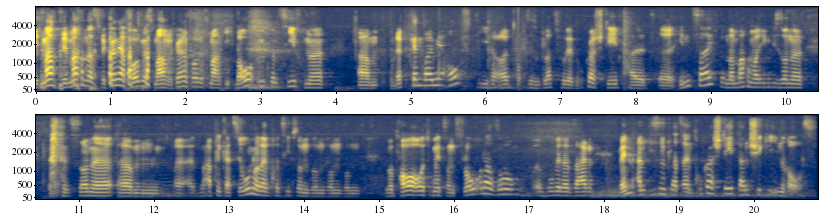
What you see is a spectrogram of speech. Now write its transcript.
Ich mach, wir machen das, wir können ja folgendes machen. Wir können ja folgendes machen. Ich baue im Prinzip eine ähm, Webcam bei mir auf, die halt auf diesem Platz, wo der Drucker steht, halt äh, hinzeigt. Und dann machen wir irgendwie so eine, so eine, ähm, äh, eine Applikation oder im Prinzip so ein, so ein, so ein, so ein über Power Automate so ein Flow oder so, wo wir dann sagen, wenn an diesem Platz ein Drucker steht, dann schicke ihn raus.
